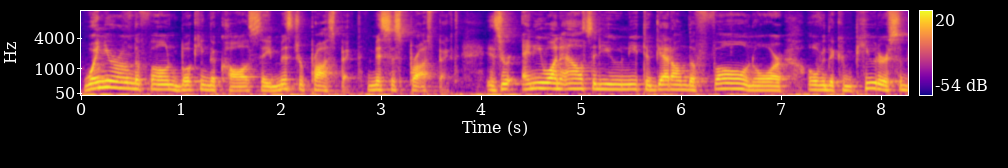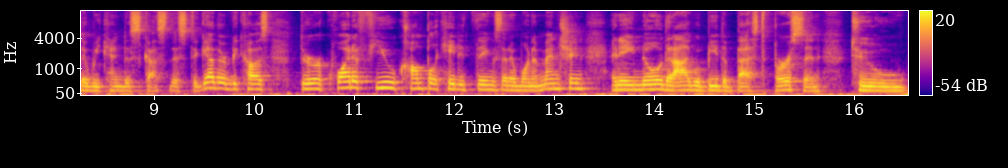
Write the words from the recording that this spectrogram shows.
when you're on the phone booking the call, say Mr. Prospect, Mrs. Prospect, is there anyone else that you need to get on the phone or over the computer so that we can discuss this together? Because there are quite a few complicated things that I want to mention, and I know that I would be the best person to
